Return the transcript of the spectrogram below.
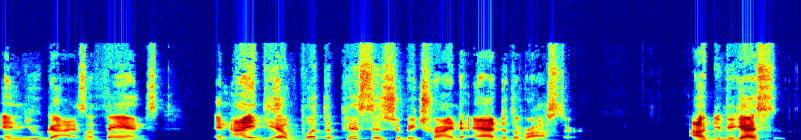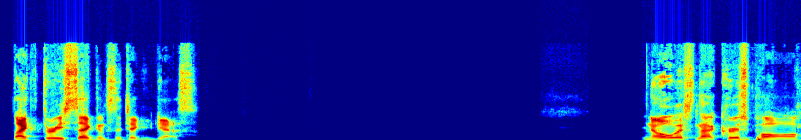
and you guys, the fans, an idea of what the Pistons should be trying to add to the roster. I'll give you guys like three seconds to take a guess. No, it's not Chris Paul.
